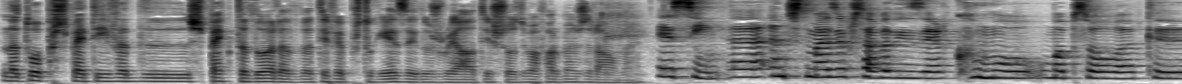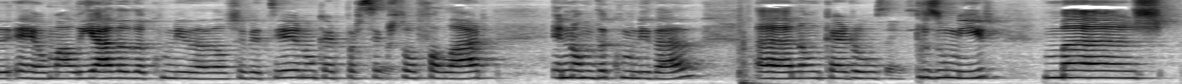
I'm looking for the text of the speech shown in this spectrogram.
na tua perspectiva de espectadora da TV portuguesa e dos reality shows de uma forma geral, não é? É assim, uh, antes de mais eu gostava de dizer, como uma pessoa que é uma aliada da comunidade LGBT, eu não quero parecer que estou a falar em nome da comunidade, uh, não quero sim, sim. presumir, mas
